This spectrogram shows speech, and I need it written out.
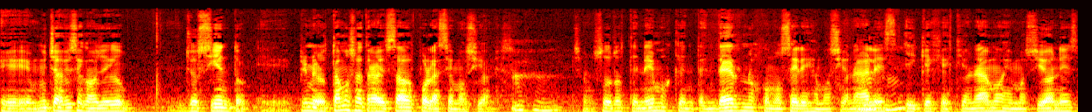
eh, muchas veces cuando llego, yo siento primero, estamos atravesados por las emociones. nosotros tenemos que entendernos como seres emocionales y que gestionamos emociones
